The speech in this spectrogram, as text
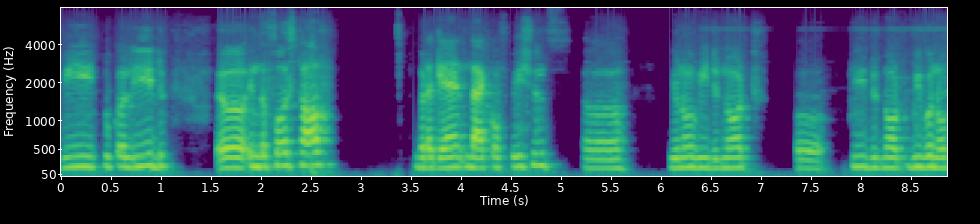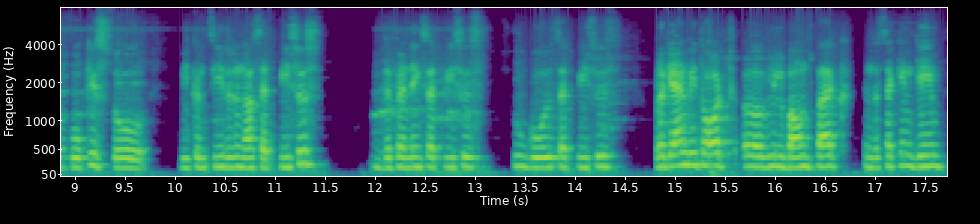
we took a lead uh, in the first half. But again lack of patience uh, you know we did not uh, we did not we were not focused. So we conceded in our set pieces defending set pieces, two goal set pieces. But again, we thought uh, we'll bounce back in the second game,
